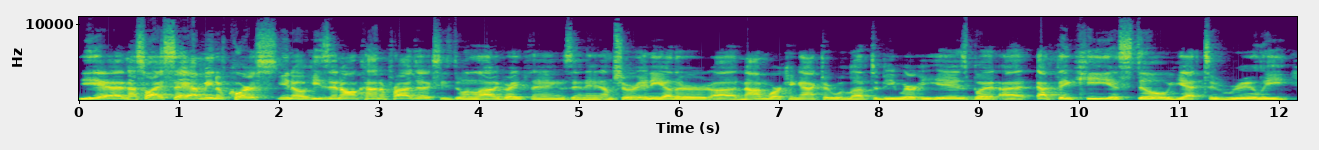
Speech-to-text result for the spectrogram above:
Yeah, and that's why I say, I mean, of course, you know, he's in all kind of projects. He's doing a lot of great things, and I'm sure any other uh, non-working actor would love to be where he is. But I, I think he is still yet to really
